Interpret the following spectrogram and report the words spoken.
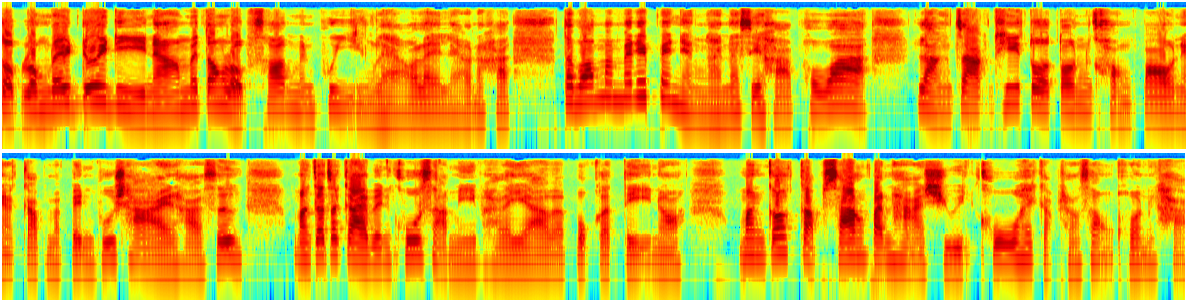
จบลงได้ด้วยดีนะ ไม่ต้องหลบซ่อนเป็นผู้หญิงแล้วอะไรแล้วนะคะ แต่ว่ามันไม่ได้เป็นอย่างนั้นนะสิคะ เพราะว่าหลังจากที่ตัวตนของปอเนี่ยกลับมาเป็นผู้ชายนะคะ ซึ่งมันก็จะกลายเป็นคู่สามีภรรยาแบบปกติเนาะมันก็กลับสร้างปัญหาชีวิตคู่ให้กับทั้งสองคนค่ะ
